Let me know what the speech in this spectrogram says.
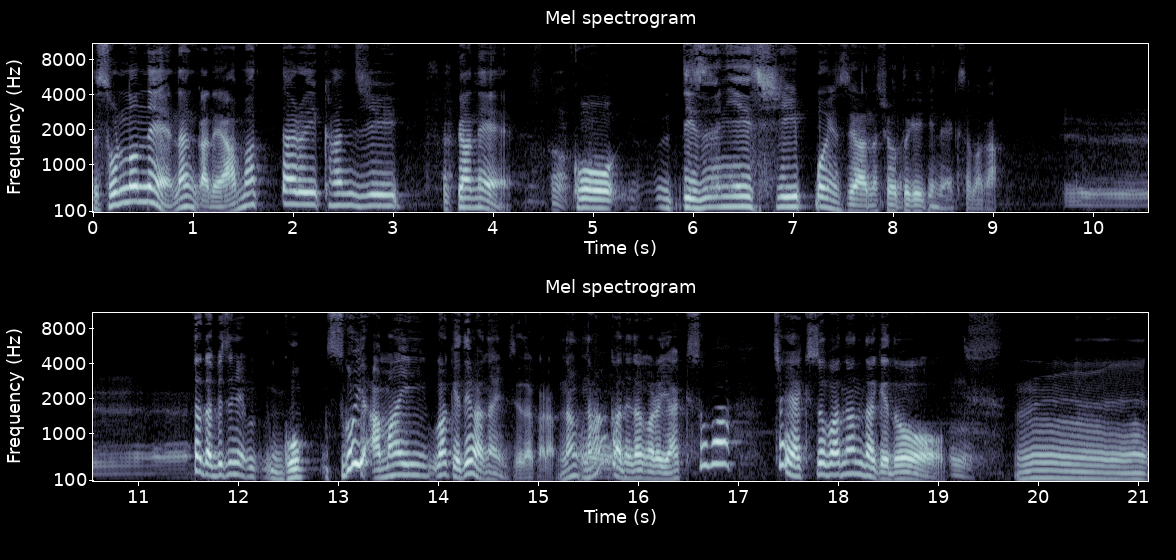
でそのねなんかね甘ったるい感じがねうん。こうディズニーシーっぽいんですよあのショートケーキの焼きそばが。へただ別にごすごい甘いわけではないんですよだから。なんなんかねだから焼きそばっちゃ焼きそばなんだけどーうん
